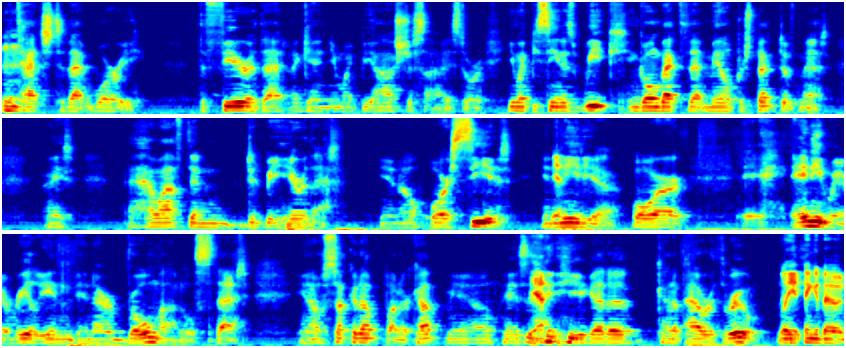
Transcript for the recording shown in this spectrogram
Mhm. Attached to that worry. The fear that, again, you might be ostracized or you might be seen as weak. And going back to that male perspective, Matt, right? How often did we hear that, you know, or see it in Yeah. media or eh, anywhere really in, in our role models that, you know, suck it up, buttercup, you know, is Yeah. you gotta kind of power through. Well, you think about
